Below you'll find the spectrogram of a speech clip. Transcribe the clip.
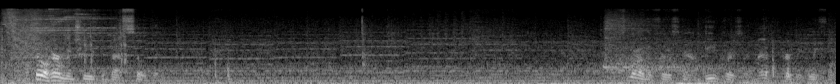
I feel Hermitree is the best Sylvan. Throw the face down. Deep prison. That's perfectly fine.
